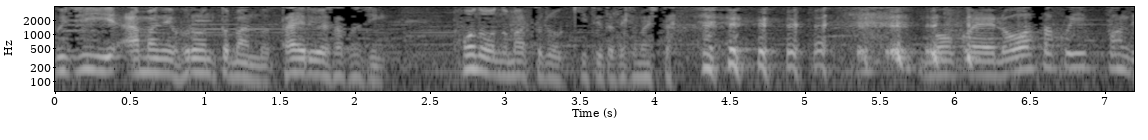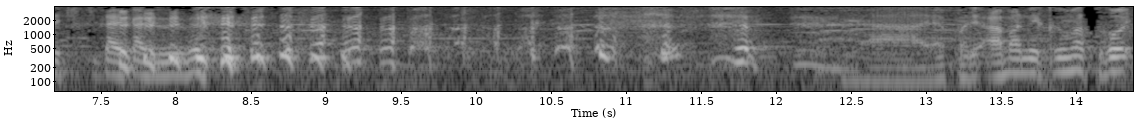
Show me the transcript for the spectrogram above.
藤井天音フロントマンの大量殺人炎の末路を聞いていただきました。もうこれろうそく一本で聞きたい感じですね。いやーやっぱり天音くんはすごい。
